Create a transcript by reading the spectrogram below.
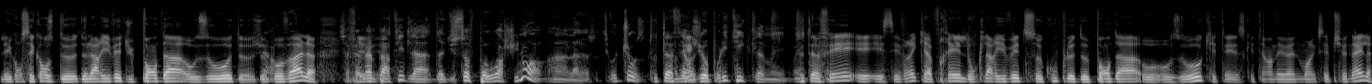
les conséquences de, l'arrivée du panda au zoo de, de Beauval. Ça fait même partie de la, du soft power chinois. Hein, c'est autre chose. Tout à fait. géopolitique. Là, mais, Tout à fait. Et, c'est vrai qu'après l'arrivée de ce couple de pandas au, zoo, qui était, ce qui était un événement exceptionnel,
